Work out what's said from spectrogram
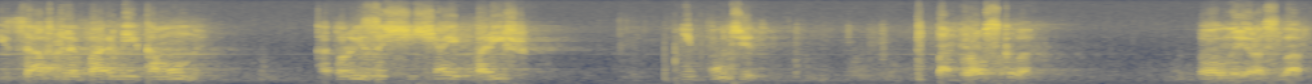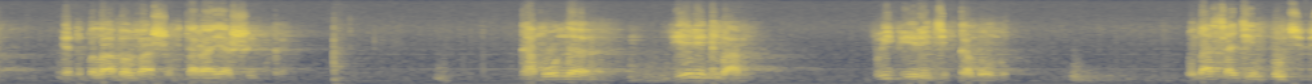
И завтра в армии коммуны, который защищает Париж, не будет Домбровского? Полный Ярослав. Это была бы ваша вторая ошибка. Коммуна верит вам. Вы верите в коммуну. У нас один путь.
